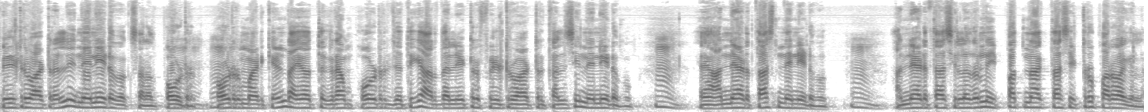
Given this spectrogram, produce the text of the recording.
ಫಿಲ್ಟರ್ ವಾಟರ್ ಅಲ್ಲಿ ನೆನಿಡ್ಬೇಕು ಸರ್ ಅದು ಪೌಡರ್ ಪೌಡರ್ ಮಾಡ್ಕೊಂಡು ಐವತ್ತು ಗ್ರಾಮ್ ಪೌಡರ್ ಜೊತೆಗೆ ಅರ್ಧ ಲೀಟರ್ ಫಿಲ್ಟರ್ ವಾಟರ್ ಕಲಸಿ ನೆನೆ ಇಡಬೇಕು. ಆ, ಹನ್ನೆರಡು ತಾಸು ನೆನಿಡ್ಬೇಕು ಹನ್ನೆರಡು ತಾಸು ಇಲ್ಲದ್ರೂ ಇಪ್ಪತ್ನಾಲ್ಕು ತಾಸು ಇಟ್ಟರು ಪರವಾಗಿಲ್ಲ.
